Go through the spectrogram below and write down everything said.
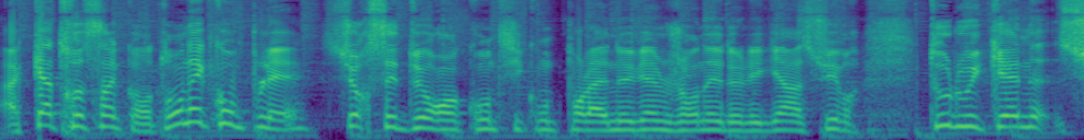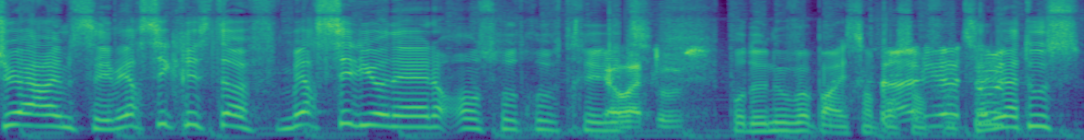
à 4,50. On est complet sur ces deux rencontres qui comptent pour la 9 journée de Ligue 1 à suivre tout le week-end sur RMC. Merci Christophe, merci Lionel, on se retrouve très vite pour de nouveaux paris 100% Salut, à, Salut à tous.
